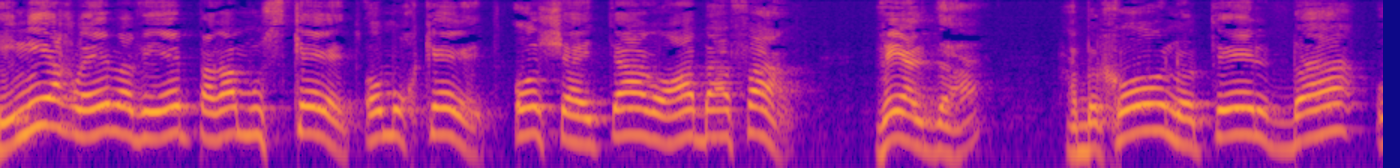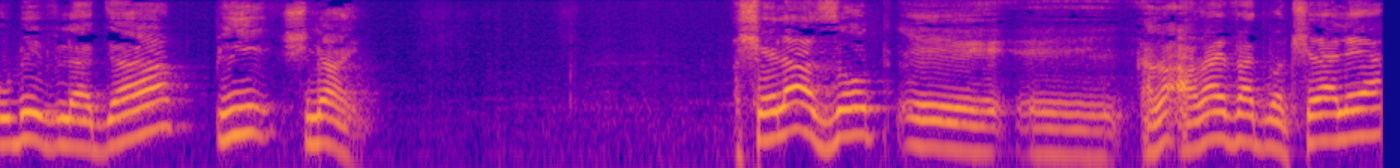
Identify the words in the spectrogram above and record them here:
הניח להם אביהם פרה מושכרת או מוחכרת, או שהייתה רועה באפר, וילדה, הבכור נוטל בה ובוולדה פי שניים. השאלה הזאת, אה, אה, הרייבד מקשה עליה,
